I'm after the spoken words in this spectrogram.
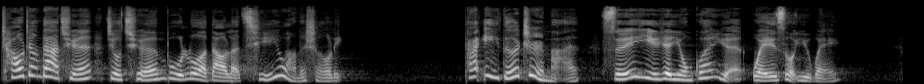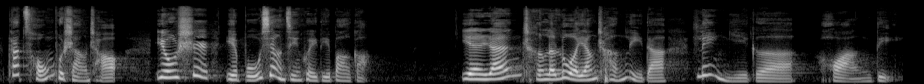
朝政大权就全部落到了齐王的手里。他一得志满，随意任用官员，为所欲为。他从不上朝。有事也不向晋惠帝报告，俨然成了洛阳城里的另一个皇帝。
